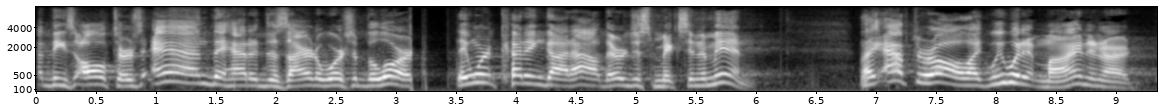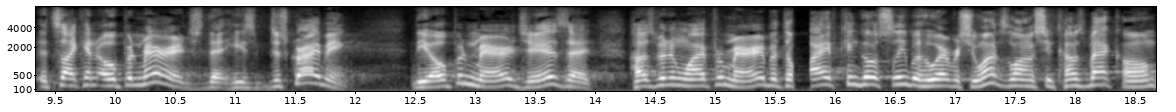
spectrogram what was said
had these altars and they had a desire to worship the Lord, they weren't cutting God out, they were just mixing him in. Like, after all, like we wouldn't mind in our, it's like an open marriage that he's describing. The open marriage is that husband and wife are married, but the wife can go sleep with whoever she wants as long as she comes back home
